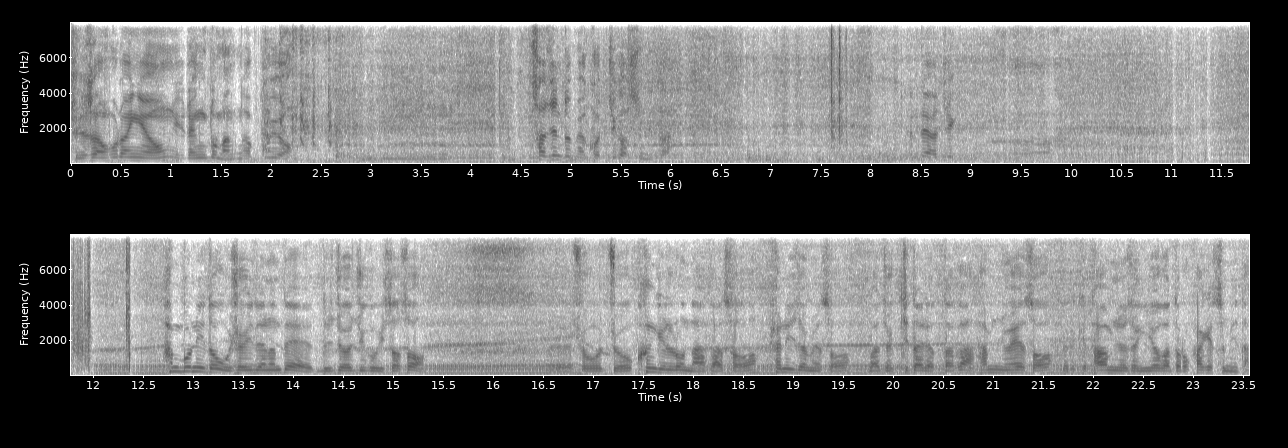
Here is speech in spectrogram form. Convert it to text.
질산 호랑이 형 일행도 만났고요. 음, 사진도 몇 컷 찍었습니다. 근데 아직 어, 한 분이 더 오셔야 되는데 늦어지고 있어서 에, 저쪽 큰 길로 나가서 편의점에서 마저 기다렸다가 합류해서 이렇게 다음 여정 이어가도록 하겠습니다.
